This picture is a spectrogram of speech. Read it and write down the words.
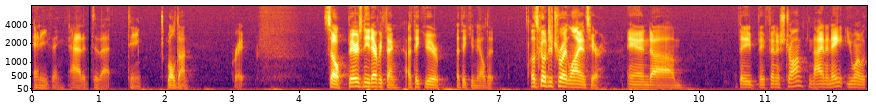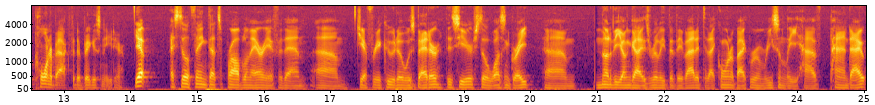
anything added to that team. Well done. Great. So Bears need everything. I think you're. I think you nailed it. Let's go Detroit Lions here, and um, they they finished strong, nine and eight. You went with cornerback for their biggest need here. Yep. I still think that's a problem area for them. Um, Jeffrey Okudah was better this year, still wasn't great. Um, none of the young guys really that they've added to that cornerback room recently have panned out.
